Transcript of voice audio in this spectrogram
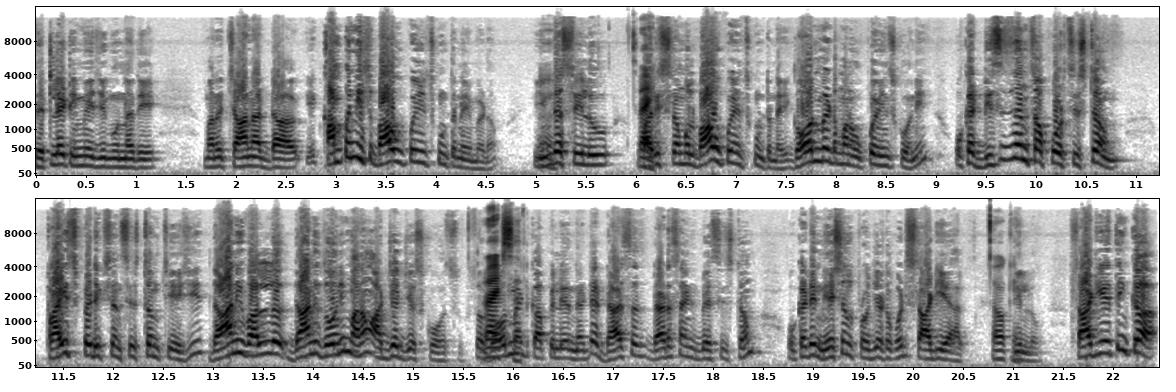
సెటిలైట్ ఇమేజింగ్ ఉన్నది మనకు చాలా కంపెనీస్ బాగా ఉపయోగించుకుంటున్నాయి మేడం. ఇండస్ట్రీలు పరిశ్రమలు బాగా ఉపయోగించుకుంటున్నాయి. గవర్నమెంట్ మనం ఉపయోగించుకొని ఒక decision support system price prediction system చేసి దాని వల్ల దానితోని మనం అడ్జస్ట్ చేసుకోవచ్చు. సో. గవర్నమెంట్ కపిల్ ఏంటంటే డేటా సైన్స్ బేస్ సిస్టమ్ ఒకటి నేషనల్ ప్రాజెక్ట్ ఒకటి స్టార్ట్ చేయాలి. దీనిలో. స్టార్ట్ చేస్తే ఇంకా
